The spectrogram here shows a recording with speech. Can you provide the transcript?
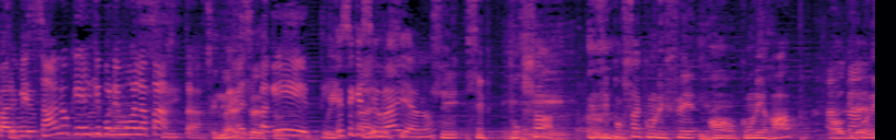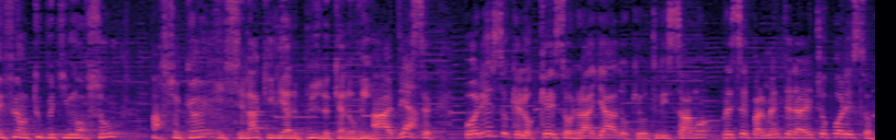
Parmesano, que es el que ponemos a la pasta. Es esto. espagueti. Ese que se raya, ¿no? C'est c'est pour ça, c'est pour ça qu'on les fait, qu'on les râpe, qu'on les fait en tout petits morceaux, parce que c'est là qu'il y a le plus de calories. Ah, dice, por eso que los quesos rayados que utilizamos principalmente era hecho por eso.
